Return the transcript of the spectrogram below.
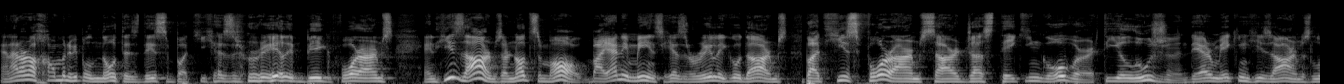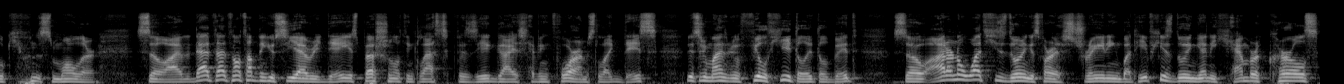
And I don't know how many people notice this, but he has really big forearms, and his arms are not small by any means. He has really good arms, but his forearms are just taking over the illusion. They are making his arms look even smaller. So uh, that, that's not something you see every day, especially not in classic physique, guys having forearms like this. This reminds me of Phil Heath a little bit. So I don't know what he's doing as far as training, but if he's doing any hammer curls,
